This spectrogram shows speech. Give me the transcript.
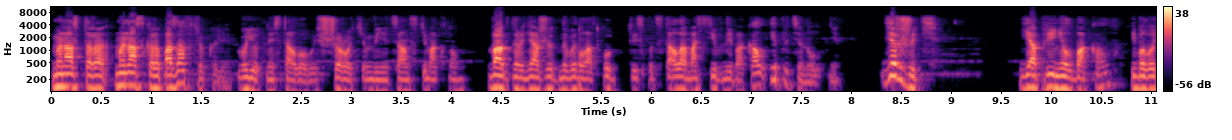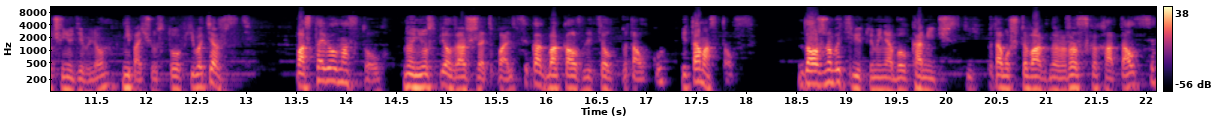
Мы наскоро, мы наскоро позавтракали в уютной столовой с широким венецианским окном. Вагнер неожиданно вынул откуда-то из-под стола массивный бокал и протянул мне. Держите. Я принял бокал и был очень удивлен, не почувствовав его тяжести. Поставил на стол, но не успел разжать пальцы, как бокал взлетел к потолку и там остался. Должно быть, вид у меня был комический, потому что Вагнер расхохотался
